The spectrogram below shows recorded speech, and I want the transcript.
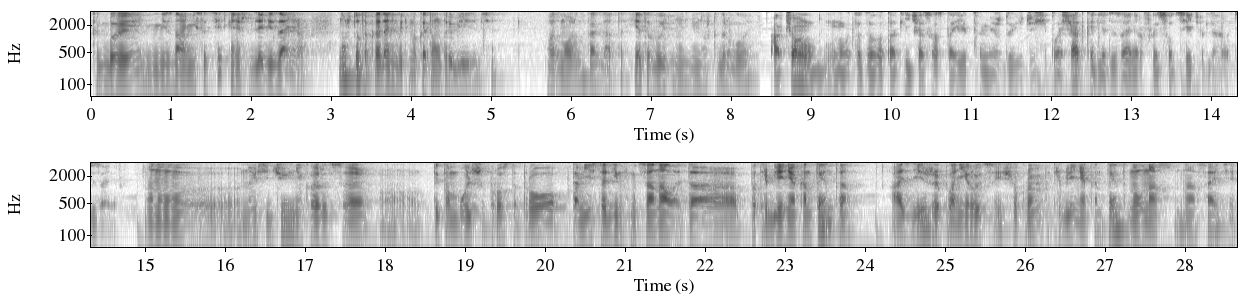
как бы, не знаю, не соцсеть, конечно, для дизайнеров, но что-то когда-нибудь мы к этому приблизимся возможно, когда-то. И это будет ну, немножко другое. А в чем ну, вот это вот отличие состоит между UGC-площадкой для дизайнеров и соцсетью для дизайнеров? Ну, на UCG, мне кажется, э, ты там больше просто про... Там есть один функционал, это потребление контента, а здесь же планируется еще, кроме потребления контента, ну, у нас на сайте,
